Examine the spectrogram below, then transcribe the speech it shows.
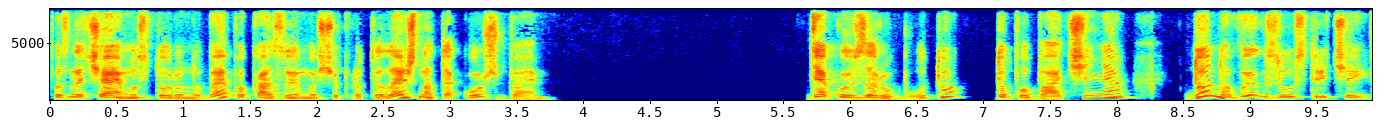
Позначаємо сторону Б, показуємо, що протилежна також Б. Дякую за роботу. До побачення. До нових зустрічей.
